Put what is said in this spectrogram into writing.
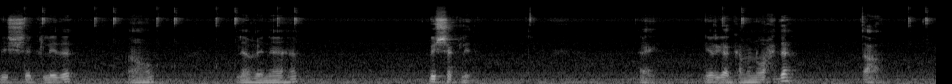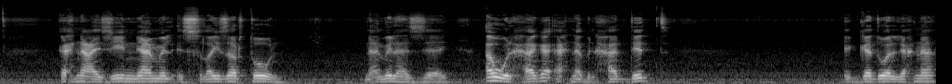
بالشكل ده أهو. لغيناها بالشكل ده. اهي نرجع كمان واحدة. اهو إحنا عايزين نعمل السلايزر تول نعملها إزاي؟ أول حاجة إحنا بنحدد الجدول اللي إحنا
